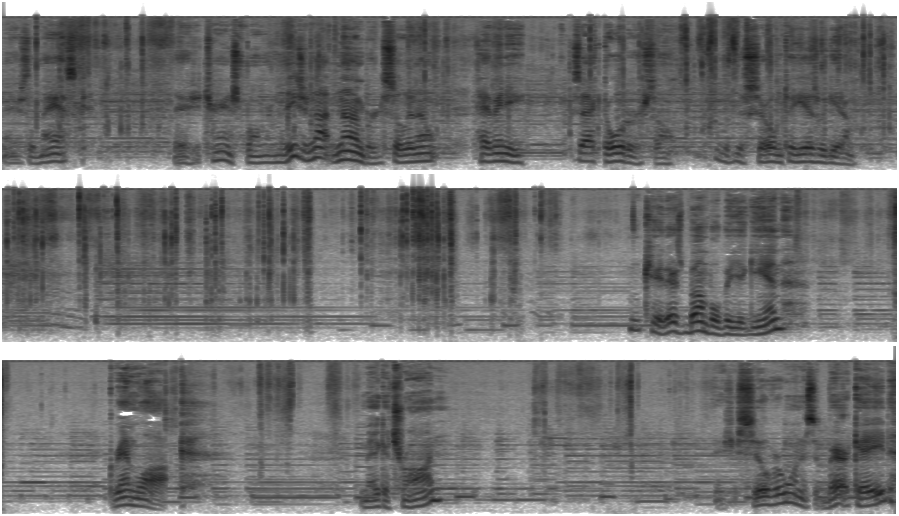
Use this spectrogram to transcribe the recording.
There's the mask. There's your transformer. Now, these are not numbered, so they don't have any exact order, so we'll just show them to you as we get them. Okay, there's Bumblebee again. Grimlock. Megatron. There's your silver one. It's a Barricade.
